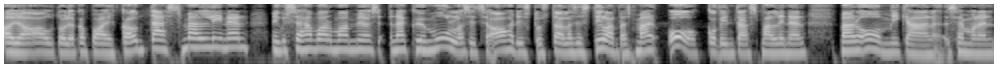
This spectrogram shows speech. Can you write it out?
ajaa autolla joka paikka on täsmällinen, niin kuin sehän varmaan myös näkyy mulla sit se ahdistus tällaisessa tilanteessa. Mä en oo kovin täsmällinen. Mä en oo mikään semmoinen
